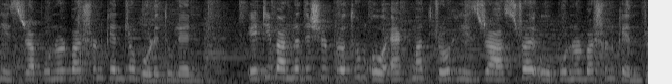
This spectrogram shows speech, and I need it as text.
হিজরা পুনর্বাসন কেন্দ্র গড়ে তোলেন। এটি বাংলাদেশের প্রথম ও একমাত্র হিজরা আশ্রয় ও পুনর্বাসন কেন্দ্র।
